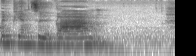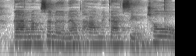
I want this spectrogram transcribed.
เป็นเพียงสื่อกลางการนำเสนอแนวทางในการเสี่ยงโชค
